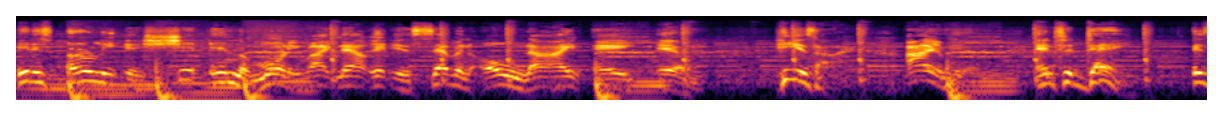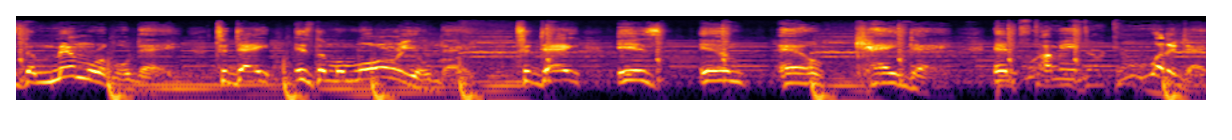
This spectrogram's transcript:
It is early as shit in the morning. Right now, it is 7.09 a.m. He is I. I am him. And today is the memorable day. Today is the Memorial Day. Today is MLK Day. And I mean, what a day.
